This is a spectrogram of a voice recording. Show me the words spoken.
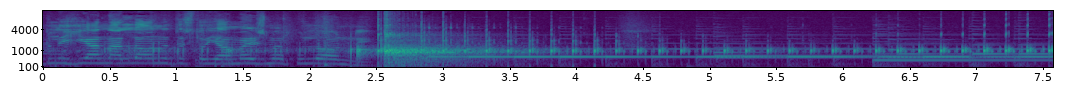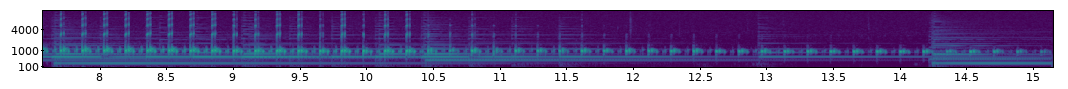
πληγιά να στο υαμέρισμα που. Música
